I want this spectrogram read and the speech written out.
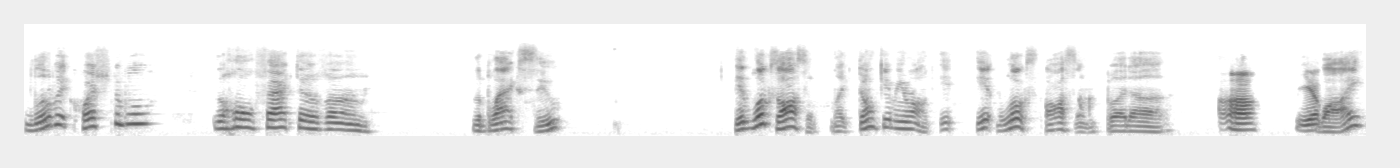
a little bit questionable. The whole fact of um the black suit. It looks awesome. Like, don't get me wrong. It it looks awesome, but uh uh, yep. why?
